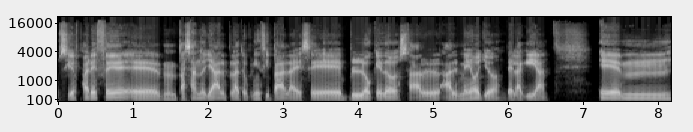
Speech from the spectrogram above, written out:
si os parece, em, pasando ya al plato principal, a ese bloque 2, al, al meollo de la guía. Em,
